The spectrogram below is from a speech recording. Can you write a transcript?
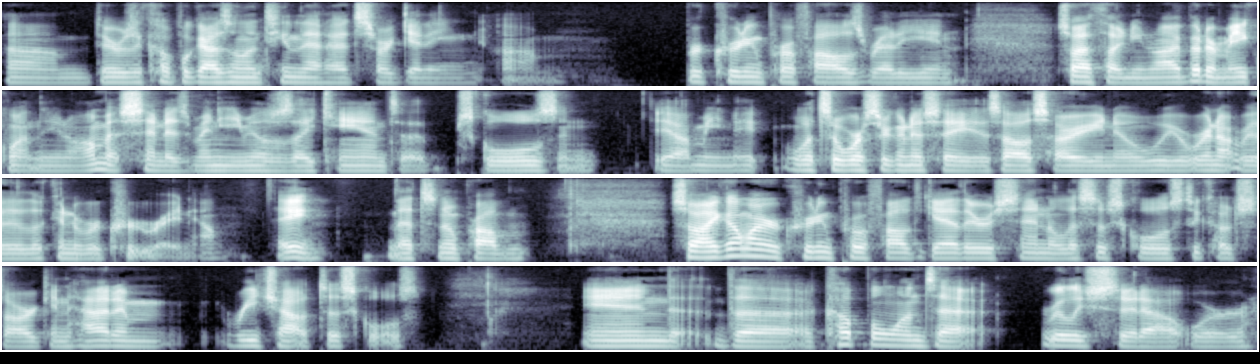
um, there was a couple guys on the team that had started getting um, recruiting profiles ready, and so I thought, you know, I better make one. You know, I'm gonna send as many emails as I can to schools, and yeah, I mean, it, what's the worst they're gonna say is, oh, sorry, you know, we, we're not really looking to recruit right now. Hey, that's no problem. So I got my recruiting profile together, sent a list of schools to Coach Stark, and had him reach out to schools. And the couple ones that really stood out were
